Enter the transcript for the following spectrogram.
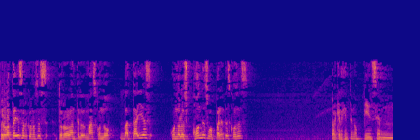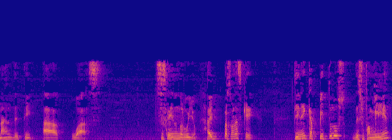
Pero batallas o reconoces tu error ante los demás. Cuando batallas, cuando lo escondes o aparentes cosas, para que la gente no piense mal de ti, aguas. Estás cayendo en orgullo. Hay personas que tienen capítulos de su familia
